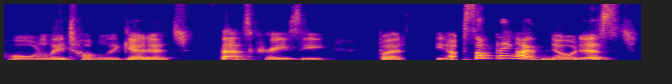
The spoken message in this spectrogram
totally, totally get it. That's crazy. But, you know, something I've noticed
